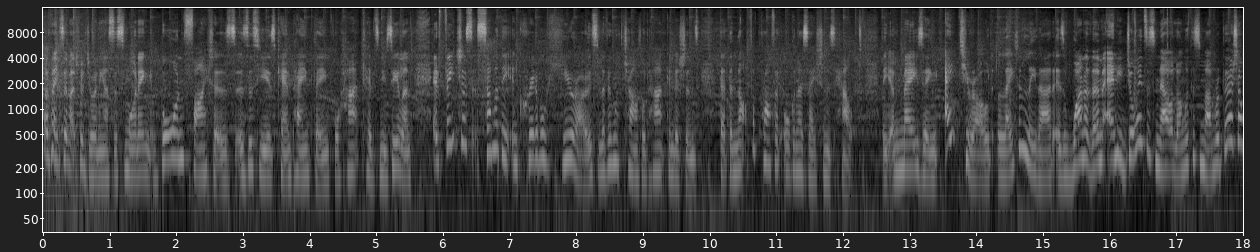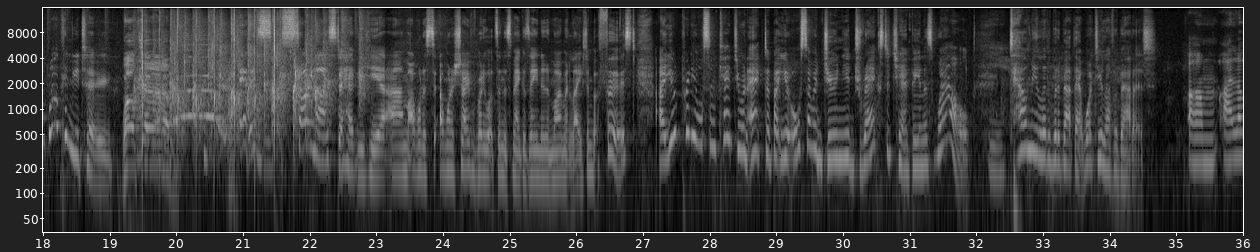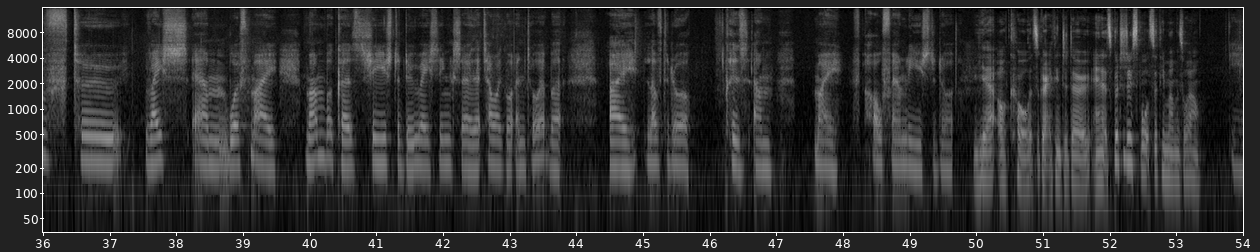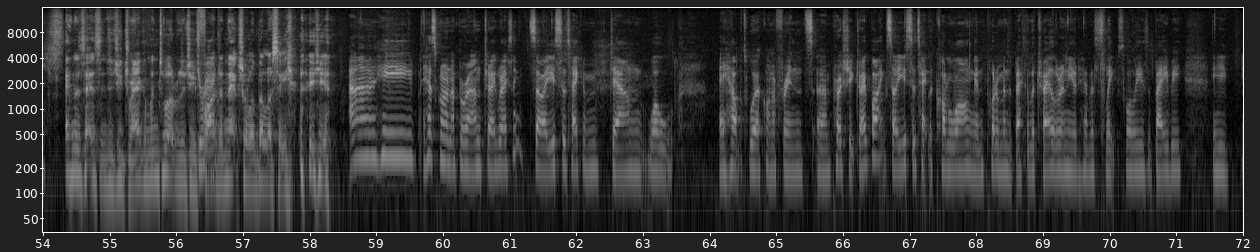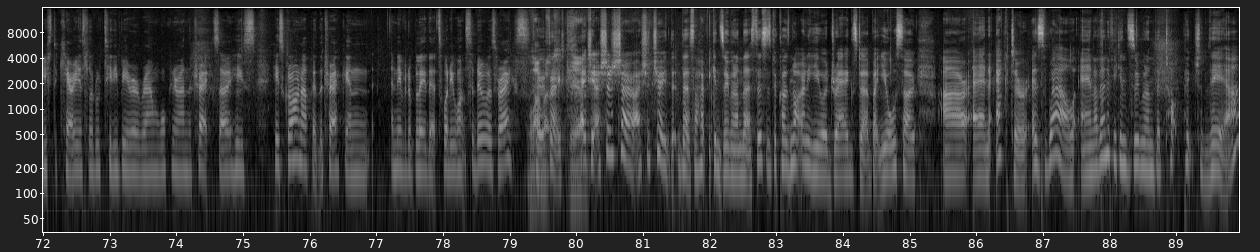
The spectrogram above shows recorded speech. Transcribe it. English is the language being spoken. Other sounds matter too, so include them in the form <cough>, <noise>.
Well, thanks so much for joining us this morning. Born Fighters is this year's campaign theme for Heart Kids New Zealand. It features some of the incredible heroes living with childhood heart conditions that the not for profit organisation has helped. The amazing eight year old Leighton Leevard is one of them, and he joins us now along with his mum, Roberta. Welcome, you two. Welcome. So nice to have you here. Um, I want to I want to show everybody what's in this magazine in a moment, Leighton. But first, uh, you're a pretty awesome kid. You're an actor, but you're also a junior dragster champion as well. Yeah. Tell me a little bit about that. What do you love about it? Um, I love to race um, with my mum because she used to do racing, so that's how I got into it. But I love to do it because um, my whole family used to do it. Yeah, oh, cool. It's a great thing to do. And it's good to do sports with your mum as well. Yes. And is, is, did you drag him into it, or did you Drag. find a natural ability? <laughs> yeah. Uh, he has grown up around drag racing, so I used to take him down. Well, I helped work on a friend's um, pro street drag bike, so I used to take the cot along and put him in the back of the trailer, and he'd have his sleeps while he's a baby. He used to carry his little teddy bear around, walking around the track. So he's he's grown up at the track, and inevitably that's what he wants to do is race. Love it, Perfect. yeah. Actually, I should show I should show you this. I hope you can zoom in on this. This is because not only you are a dragster, but you also are an actor as well. And I don't know if you can zoom in on the top picture there.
